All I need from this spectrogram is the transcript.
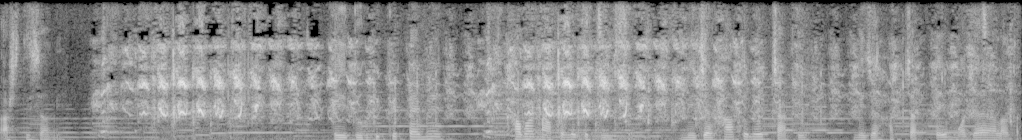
আসতেছি আমি। এই দুর্ভিক্ষের টাইমে খাবার না পেলে তো কি হয়েছে? নিজের হাত হলো চাটি নিজের হাত চারটাই মজাই আলাদা।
